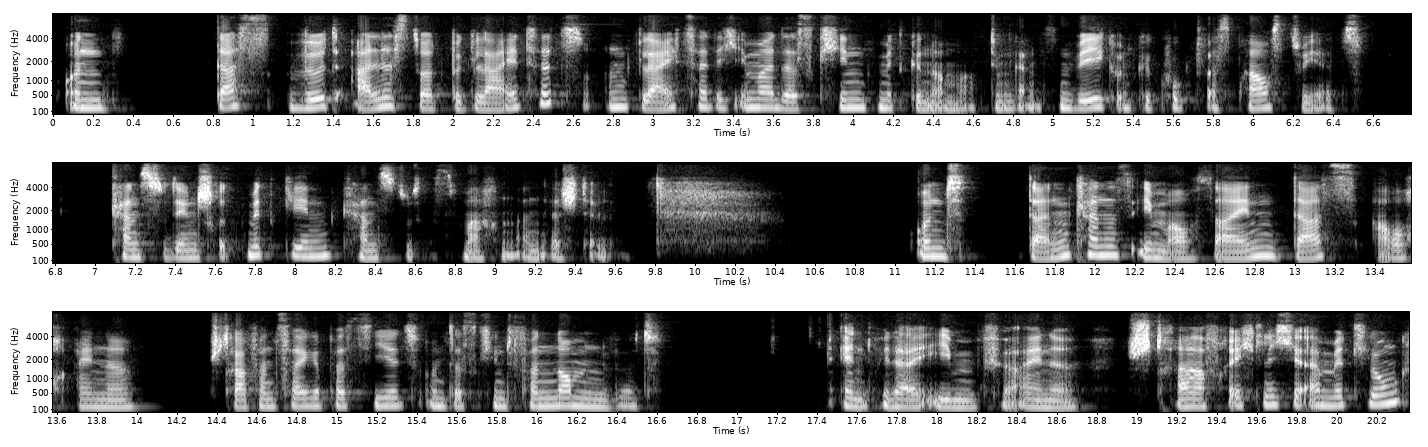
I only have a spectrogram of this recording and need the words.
Und das wird alles dort begleitet und gleichzeitig immer das Kind mitgenommen auf dem ganzen Weg und geguckt, was brauchst du jetzt? Kannst du den Schritt mitgehen? Kannst du das machen an der Stelle? Und dann kann es eben auch sein, dass auch eine Strafanzeige passiert und das Kind vernommen wird. Entweder eben für eine strafrechtliche Ermittlung,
